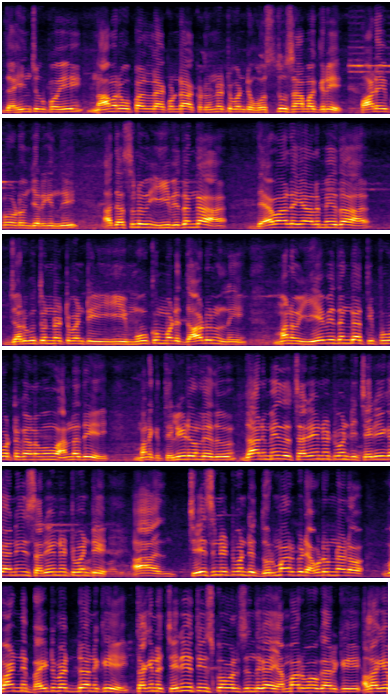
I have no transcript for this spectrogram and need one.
దహించుకుపోయి నామరూపాలు లేకుండా అక్కడ ఉన్నటువంటి వస్తు సామాగ్రి పాడైపోవడం జరిగింది. అది అసలు ఈ విధంగా దేవాలయాల మీద జరుగుతున్నటువంటి ఈ మూకుమ్మడి దాడుల్ని మనం ఏ విధంగా తిప్పుకొట్టగలము అన్నది మనకి తెలియడం లేదు. దాని మీద సరైనటువంటి చర్య కానీ సరైనటువంటి ఆ చేసినటువంటి దుర్మార్గుడు ఎవడున్నాడో వాడిని బయటపెట్టడానికి తగిన చర్య తీసుకోవాల్సిందిగా ఎంఆర్ఓ గారికి అలాగే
